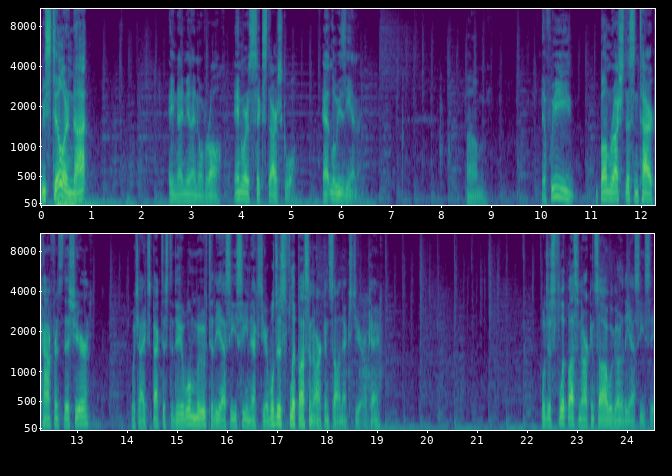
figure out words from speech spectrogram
we still are not a 99 overall, and we're a six star school at Louisiana. Um, if we bum rush this entire conference this year, which I expect us to do, we'll move to the SEC next year. We'll just flip us in Arkansas next year, okay? We'll just flip us in Arkansas. We'll go to the SEC.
